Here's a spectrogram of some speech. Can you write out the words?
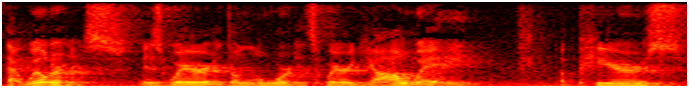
That wilderness is where the Lord, it's where Yahweh appears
